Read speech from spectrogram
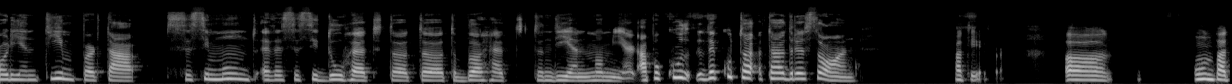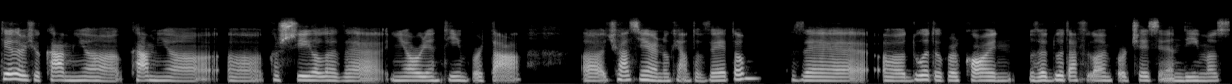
orientim për ta se si mund edhe se si duhet të të të bëhet të ndihen më mirë apo ku dhe ku të, të adresohen? Patjetër. Ë uh, Unë patjetër që kam një, kam një uh, këshillë dhe një orientim për ta uh, që asnjëherë nuk janë të vetëm dhe uh, duhet të kërkojnë dhe duhet ta fillojnë procesin e ndihmës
